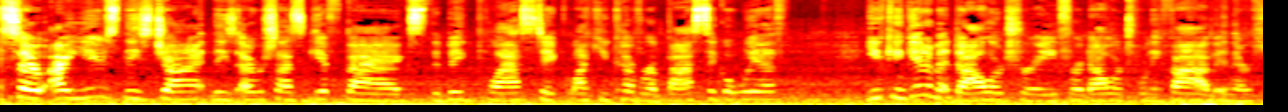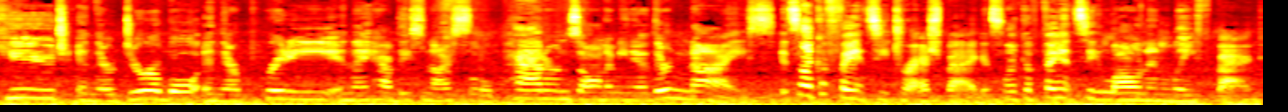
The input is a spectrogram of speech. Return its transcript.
So I use these giant, these oversized gift bags, the big plastic like you cover a bicycle with you can get them at Dollar Tree for $1.25 and they're huge and they're durable and they're pretty and they have these nice little patterns on them. You know, they're nice. It's like a fancy trash bag. It's like a fancy lawn and leaf bag.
